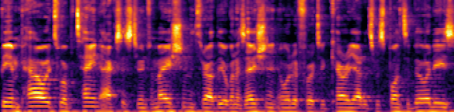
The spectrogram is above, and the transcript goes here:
be empowered to obtain access to information throughout the organization in order for it to carry out its responsibilities.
